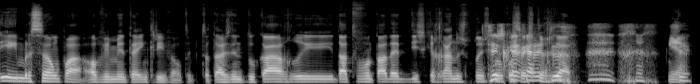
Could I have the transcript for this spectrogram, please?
e a imersão, pá, obviamente é incrível. Tipo, tu estás dentro do carro e dá-te vontade é de descarregar nos botões que não consegues carregar. Yeah.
